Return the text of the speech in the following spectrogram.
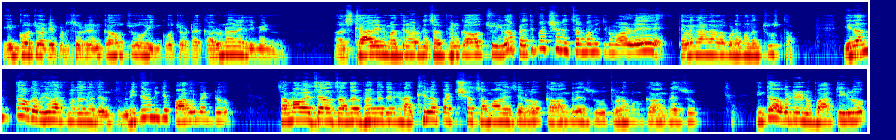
ఇంకో చోట ఇప్పుడు సురేన్ కావచ్చు ఇంకో చోట కరుణానిధి మీన్ స్టాలిన్ మంత్రివర్గ సభ్యులు కావచ్చు ఇలా ప్రతిపక్షానికి సంబంధించిన వాళ్ళే తెలంగాణలో కూడా మనం చూస్తాం. ఇదంతా ఒక వ్యూహాత్మకంగా జరుగుతుంది. నిజానికి పార్లమెంటు సమావేశాల సందర్భంగా జరిగిన అఖిలపక్ష సమావేశంలో కాంగ్రెస్ తృణమూల్ కాంగ్రెస్ ఇంకా ఒకటి రెండు పార్టీలు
